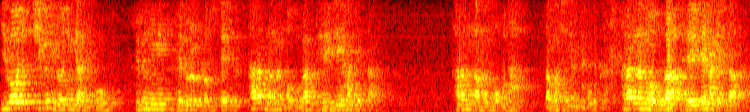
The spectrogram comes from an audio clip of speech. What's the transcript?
이루어 지금 이루어진 게 아니고 예수님이 베드로를 불렀을 때 사람 낳는 어부가 되게 하겠다. 사람 낳는 어부다. 라고 하신 게 아니고 사람 낳는 어부가 되게 하겠다.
